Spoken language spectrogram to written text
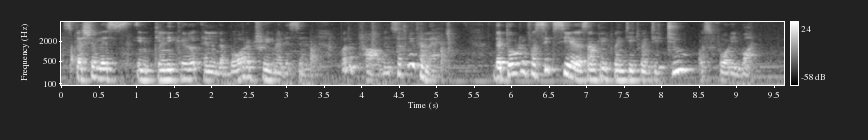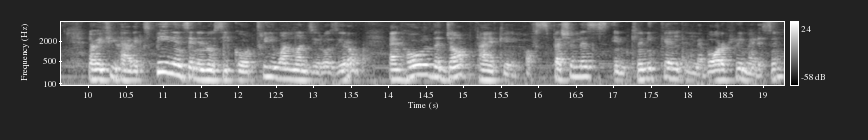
specialists in clinical and laboratory medicine for the province of Newfoundland. The total for 6 years until 2022 was 41. Now if you have experience in NOC code 31100 and hold the job title of specialists in clinical and laboratory medicine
